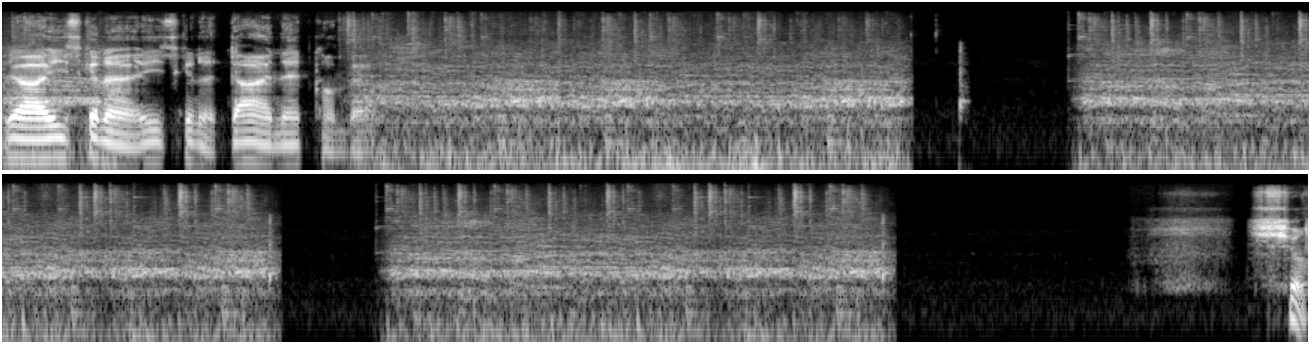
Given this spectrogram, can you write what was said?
Yeah, he's gonna he's gonna die in that combat. Sure.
